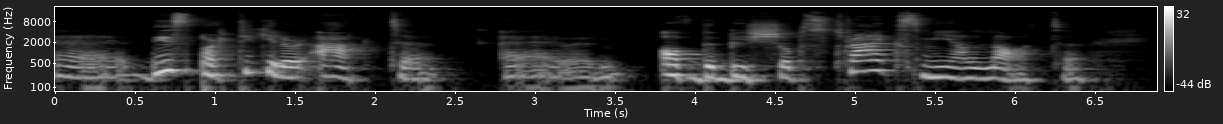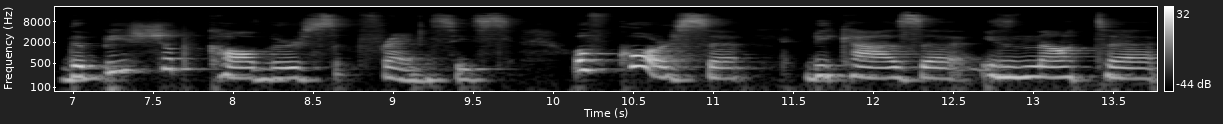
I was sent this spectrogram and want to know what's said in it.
uh this particular act uh, of the bishop strikes me a lot. The bishop covers Francis. Of course, because uh, it's not uh,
